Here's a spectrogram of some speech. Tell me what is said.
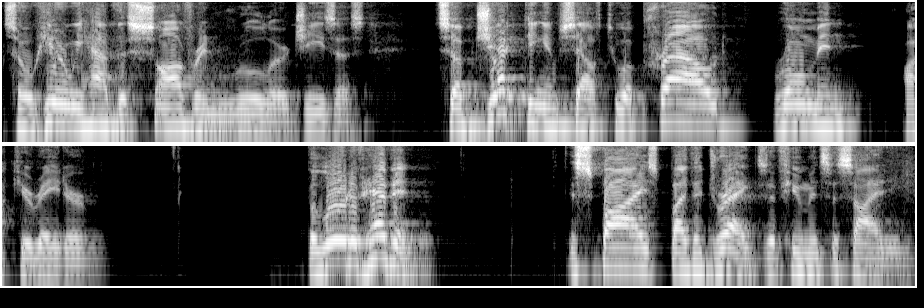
So here we have the sovereign ruler, Jesus, subjecting himself to a proud Roman procurator. The Lord of heaven, despised by the dregs of human society.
